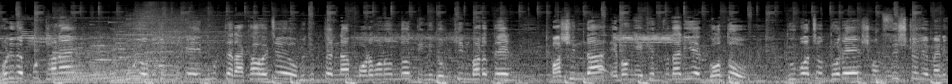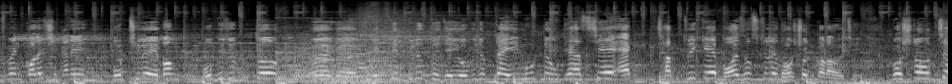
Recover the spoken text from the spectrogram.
হরিদেবপুর থানায় মূল অভিযুক্তকে এই মুহূর্তে রাখা হয়েছে। অভিযুক্তের নাম পরমানন্দ। তিনি দক্ষিণ ভারতের বাসিন্দা এবং এক্ষেত্রে দাঁড়িয়ে গত দু বছর ধরে সংশ্লিষ্ট যে ম্যানেজমেন্ট কলেজ সেখানে পড়ছিল এবং অভিযুক্ত ব্যক্তির বিরুদ্ধে যে অভিযোগটা এই মুহূর্তে উঠে আসছে, এক ছাত্রীকে বয়েজ হোস্টেলে ধর্ষণ করা হয়েছে। প্রশ্ন হচ্ছে,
